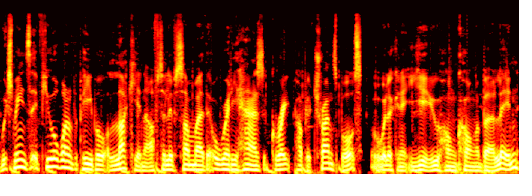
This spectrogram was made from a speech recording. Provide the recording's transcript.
which means that if you're one of the people lucky enough to live somewhere that already has great public transport, or we're looking at you, Hong Kong or Berlin,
